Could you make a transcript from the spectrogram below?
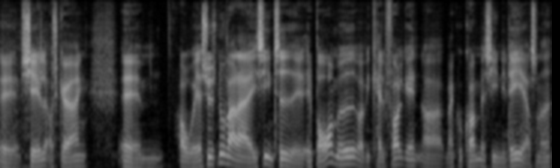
øh, sjæle og skøring. Øhm, og jeg synes, nu var der i sin tid et, et borgermøde, hvor vi kaldte folk ind, og man kunne komme med sine idéer og sådan noget.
